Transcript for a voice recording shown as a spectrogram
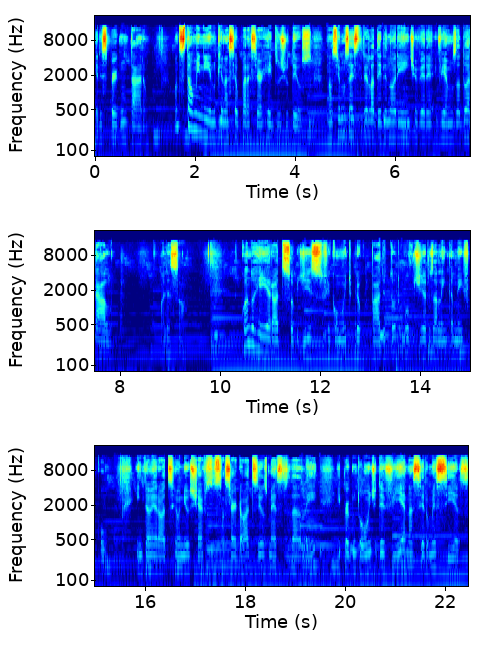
Eles perguntaram: Onde está o menino que nasceu para ser rei dos judeus? Nós vimos a estrela dele no Oriente e viemos adorá-lo. Olha só. Quando o rei Herodes soube disso, ficou muito preocupado e todo o povo de Jerusalém também ficou. Então Herodes reuniu os chefes dos sacerdotes e os mestres da lei e perguntou onde devia nascer o Messias.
